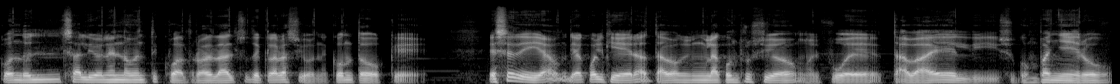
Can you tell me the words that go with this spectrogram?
cuando él salió en el 94 a dar sus declaraciones, contó que ese día, un día cualquiera, estaban en la construcción, él fue, estaba él y su compañero,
